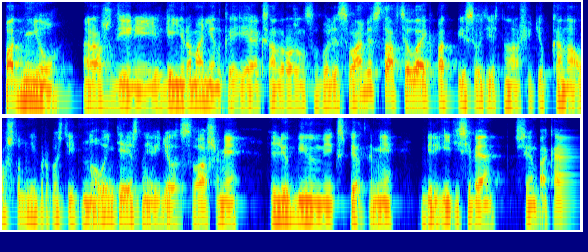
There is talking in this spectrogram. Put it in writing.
по дню рождения. Евгений Романенко и Александр Роженцев были с вами. Ставьте лайк, подписывайтесь на наш YouTube-канал, чтобы не пропустить новые интересные видео с вашими любимыми экспертами. Берегите себя. Всем пока.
